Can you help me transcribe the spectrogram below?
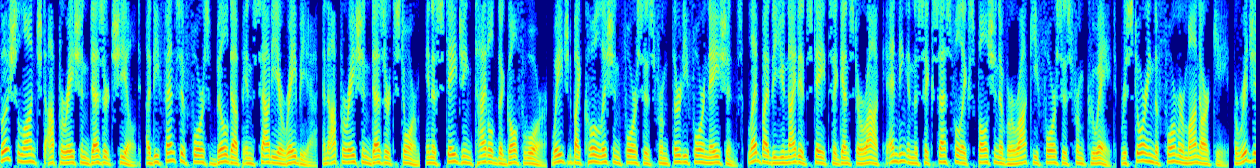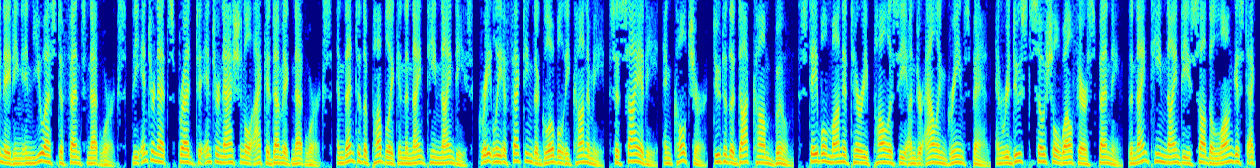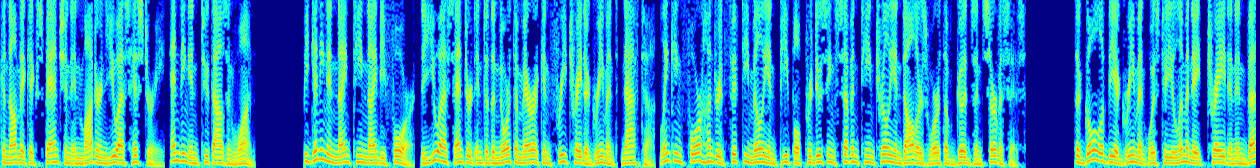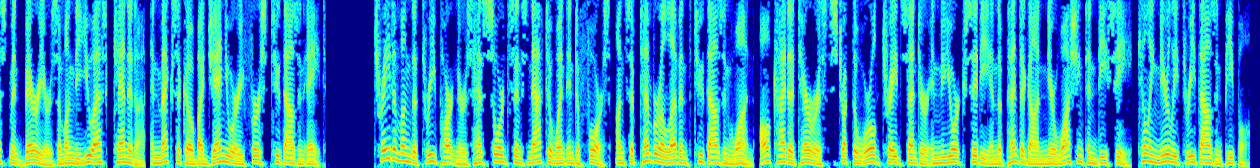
Bush launched Operation Desert Shield, a defensive force buildup in Saudi Arabia, and Operation Desert Storm, in a staging titled the Gulf War, waged by coalition forces from 34 nations, led by the United States against Iraq ending in the successful expulsion of Iraqi forces from Kuwait, restoring the former monarchy, originating in U.S. defense networks. The Internet spread to international academic networks, and then to the public in the 1990s, greatly affecting the global economy, society, and culture, due to the dot-com boom, stable monetary policy under Alan Greenspan, and reduced social welfare spending. The 1990s saw the longest economic expansion in modern U.S. history, ending in 2001. Beginning in 1994, the U.S. entered into the North American Free Trade Agreement NAFTA, linking 450 million people producing $17 trillion worth of goods and services. The goal of the agreement was to eliminate trade and investment barriers among the US, Canada, and Mexico by January 1, 2008. Trade among the three partners has soared since NAFTA went into force. On September 11, 2001, Al Qaeda terrorists struck the World Trade Center in New York City and the Pentagon near Washington, D.C., killing nearly 3,000 people.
